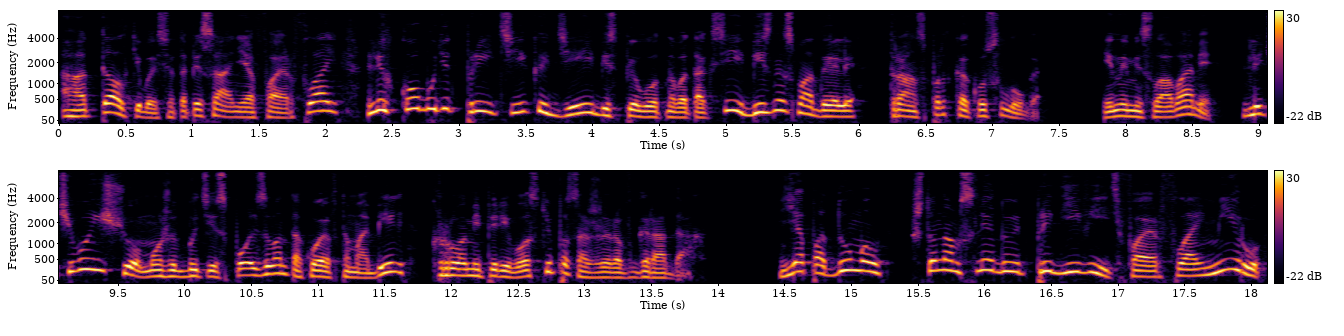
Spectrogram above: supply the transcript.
А отталкиваясь от описания Firefly, легко будет прийти к идее беспилотного такси и бизнес-модели «транспорт как услуга». Иными словами, для чего еще может быть использован такой автомобиль, кроме перевозки пассажиров в городах? Я подумал, что нам следует предъявить Firefly миру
